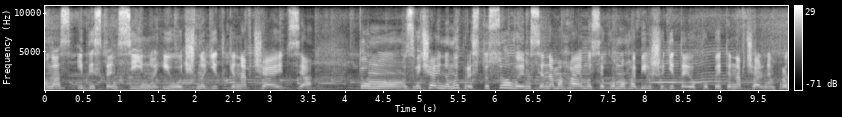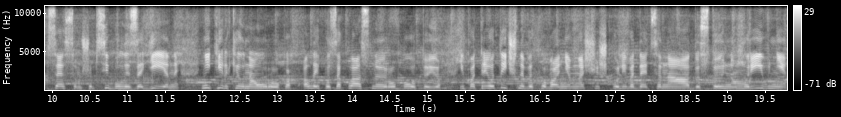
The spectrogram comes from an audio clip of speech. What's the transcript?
У нас і дистанційно, і очно дітки навчаються. Тому, звичайно, ми пристосовуємося, намагаємося якомога більше дітей охопити навчальним процесом, щоб всі були задіяні не тільки на уроках, але й позакласною роботою. І патріотичне виховання в нашій школі ведеться на достойному рівні.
